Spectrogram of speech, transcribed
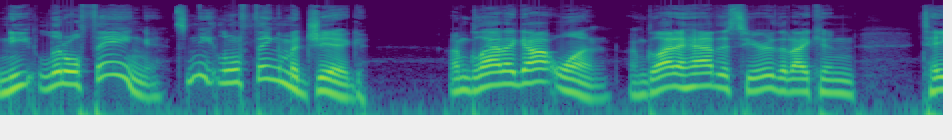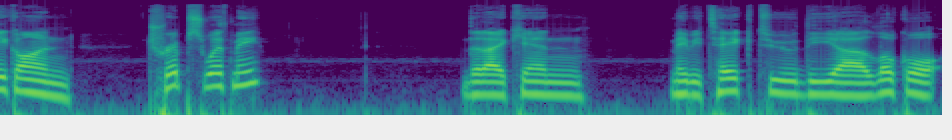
neat little thing. It's a neat little thingamajig. I'm glad I got one. I'm glad I have this here that I can take on trips with me. That I can maybe take to the uh, local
